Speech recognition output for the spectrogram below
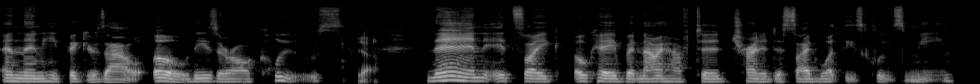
And then he figures out, oh, these are all clues. Yeah. Then it's like, okay, but now I have to try to decide what these clues mean.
